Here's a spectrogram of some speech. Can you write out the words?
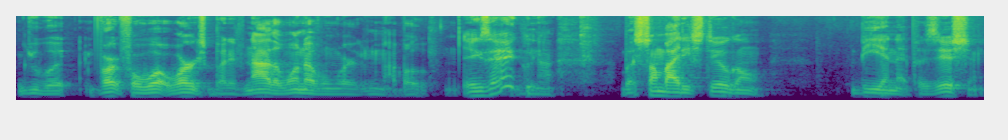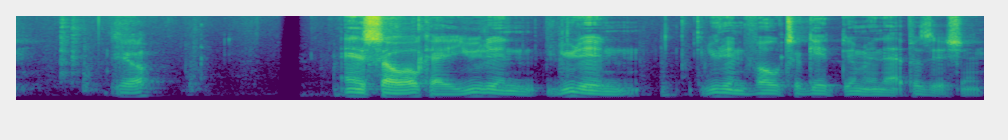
you would vote for what works, but if neither one of them work, you're not vote. Exactly. You're not. But somebody's still gonna be in that position. Yeah. And so, okay, you didn't, you didn't, you didn't vote to get them in that position.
